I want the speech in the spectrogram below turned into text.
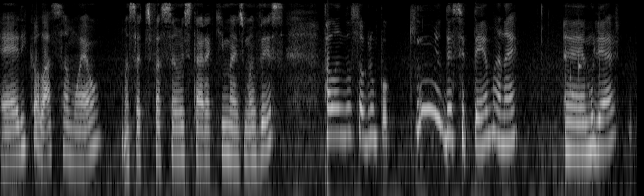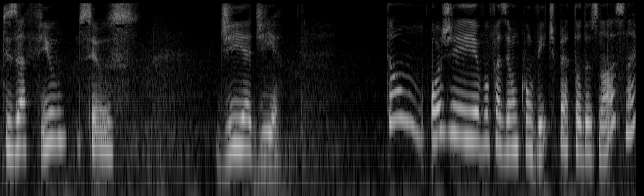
Érica. Olá, Samuel. Uma satisfação estar aqui mais uma vez, falando sobre um pouquinho desse tema, né? É, mulher, desafio seus dia a dia. Então, hoje eu vou fazer um convite para todos nós, né?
